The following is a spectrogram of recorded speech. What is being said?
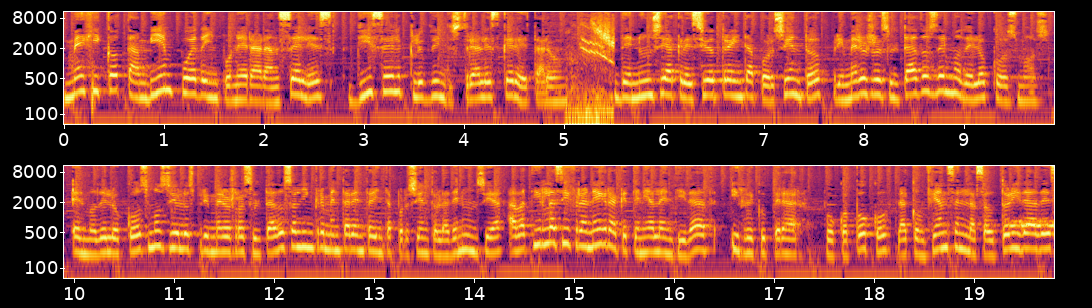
México también puede imponer aranceles, dice el Club de Industriales Querétaro. Denuncia creció 30%, primeros resultados del modelo Cosmos. El modelo Cosmos dio los primeros resultados al incrementar en 30% la denuncia, abatir la cifra negra que tenía la entidad y recuperar, poco a poco, la confianza en las autoridades,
